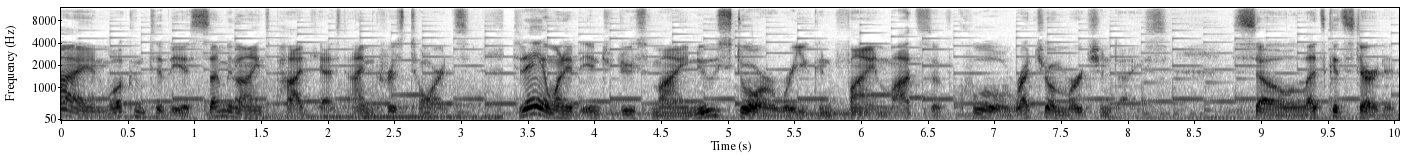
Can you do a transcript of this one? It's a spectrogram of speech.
Hi, and welcome to the Assembly Lines Podcast. I'm Chris Torrence. Today I wanted to introduce my new store where you can find lots of cool retro merchandise. So let's get started.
